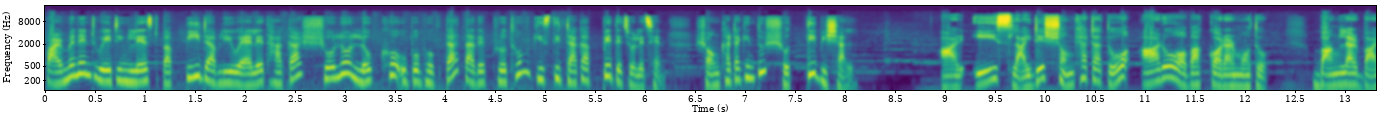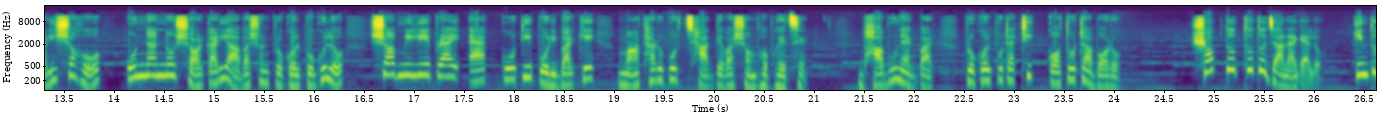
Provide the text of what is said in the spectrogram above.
পার্মানেন্ট ওয়েটিং লিস্ট বা পিডাব্লিউএল এ থাকা ষোলো লক্ষ উপভোক্তা তাদের প্রথম কিস্তির টাকা পেতে চলেছেন। সংখ্যাটা কিন্তু সত্যি বিশাল। আর এই স্লাইডের সংখ্যাটা তো আরও অবাক করার মতো। বাংলার বাড়িসহ অন্যান্য সরকারি আবাসন প্রকল্পগুলো সব মিলিয়ে প্রায় এক কোটি পরিবারকে মাথার উপর ছাদ দেওয়া সম্ভব হয়েছে। ভাবুন একবার, প্রকল্পটা ঠিক কতটা বড়। সব তথ্য তো জানা গেল, কিন্তু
